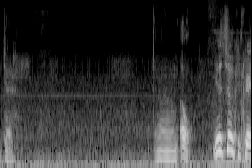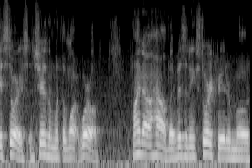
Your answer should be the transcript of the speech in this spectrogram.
Okay. Um, oh, you too can create stories and share them with the world. Find out how by visiting Story Creator mode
